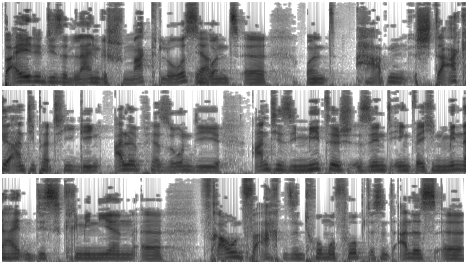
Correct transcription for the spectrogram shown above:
beide diese Line geschmacklos ja. und, äh, und haben starke Antipathie gegen alle Personen, die antisemitisch sind, irgendwelchen Minderheiten diskriminieren, äh, Frauen verachten, sind homophob. Das sind alles äh,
